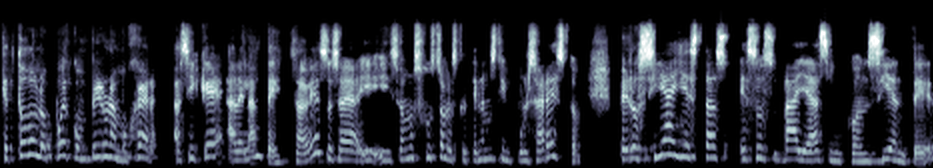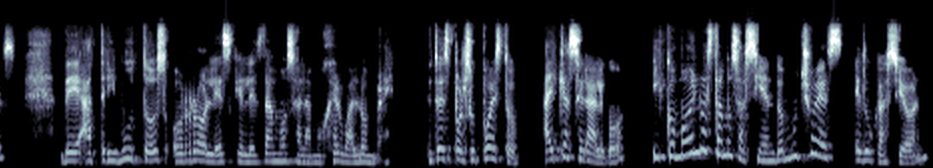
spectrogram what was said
que todo lo puede cumplir una mujer. Así que adelante, ¿sabes? O sea, y, somos justo los que tenemos que impulsar esto. Pero sí hay estas, esos vallas inconscientes de atributos o roles que les damos a la mujer o al hombre. Entonces, por supuesto, hay que hacer algo. Y como hoy lo estamos haciendo, mucho es educación,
